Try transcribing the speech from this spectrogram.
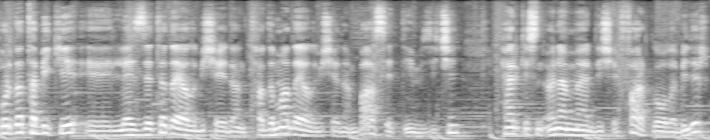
Burada tabii ki e, lezzete dayalı bir şeyden, tadıma dayalı bir şeyden bahsettiğimiz için herkesin önem verdiği şey farklı olabilir.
